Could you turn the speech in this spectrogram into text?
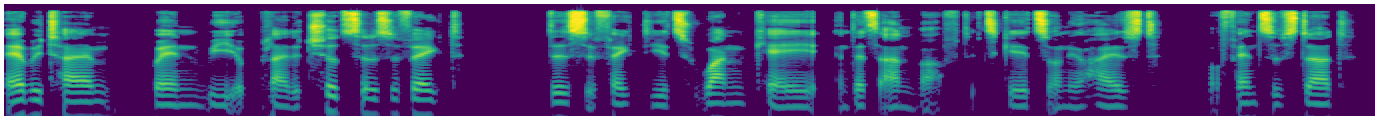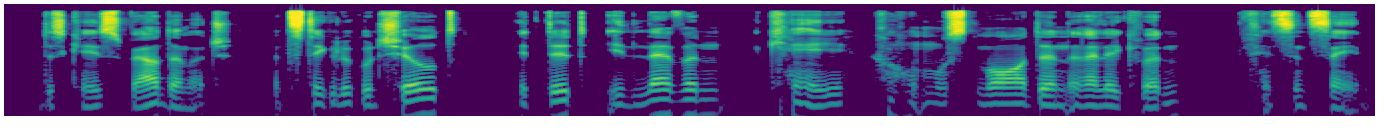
Every time when we apply the Chilled status effect, this effect deals 1k and that's unbuffed. It scales on your highest offensive stat, in this case spell damage. Let's take a look on Chilled. It did 11k, almost more than Relequen. It's insane.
